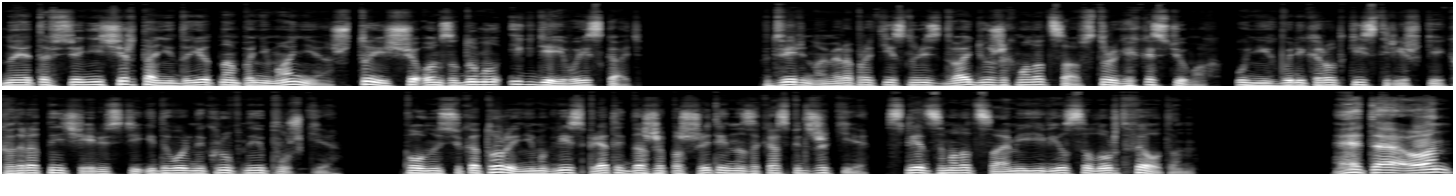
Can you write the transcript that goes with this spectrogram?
Но это все ни черта не дает нам понимания, что еще он задумал и где его искать. В дверь номера протиснулись два дюжих молодца в строгих костюмах. У них были короткие стрижки, квадратные челюсти и довольно крупные пушки, полностью которые не могли спрятать даже пошитый на заказ пиджаки. Вслед за молодцами явился лорд Фелтон. «Это он?» —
